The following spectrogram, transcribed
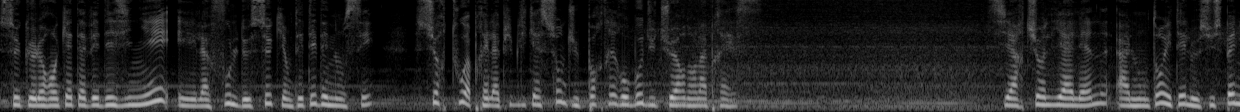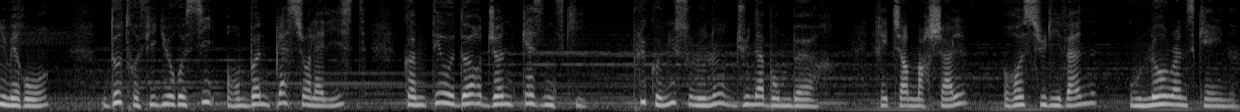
Ceux que leur enquête avait désignés et la foule de ceux qui ont été dénoncés, surtout après la publication du portrait robot du tueur dans la presse. Si Arthur Lee Allen a longtemps été le suspect numéro un, d'autres figurent aussi en bonne place sur la liste, comme Theodore John Kaczynski, plus connu sous le nom d'Una Bomber, Richard Marshall, Ross Sullivan ou Lawrence Kane.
